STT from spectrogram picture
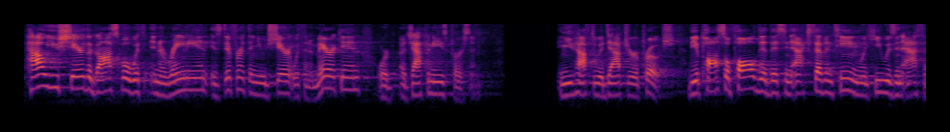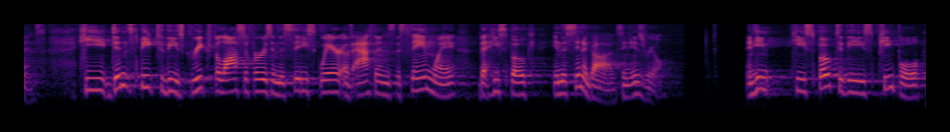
How you share the gospel with an Iranian is different than you would share it with an American or a Japanese person. And you have to adapt your approach. The Apostle Paul did this in Acts 17 when he was in Athens. He didn't speak to these Greek philosophers in the city square of Athens the same way that he spoke in the synagogues in Israel. And he, he spoke to these people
